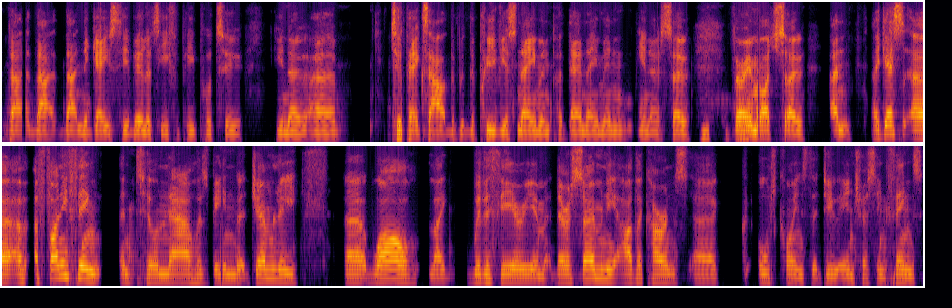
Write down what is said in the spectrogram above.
that that that negates the ability for people to, you know, uh, Tipp-Ex out the, the previous name and put their name in, you know, so very much so. And I guess uh, a, a, funny thing until now has been that generally, uh, while like with Ethereum, there are so many other current uh, altcoins that do interesting things,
